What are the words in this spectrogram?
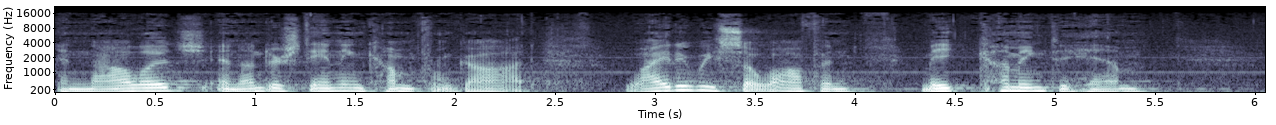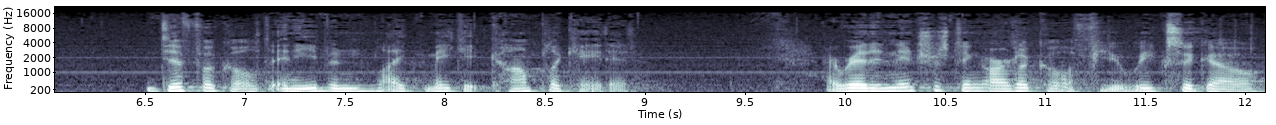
and knowledge and understanding come from God, why do we so often make coming to Him difficult and even like make it complicated? I read an interesting article a few weeks ago,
